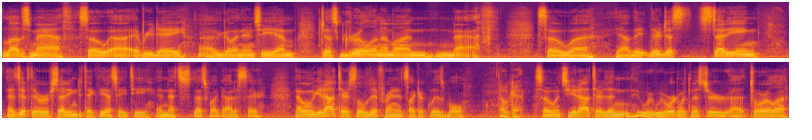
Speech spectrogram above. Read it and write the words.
loves math. So uh, every day I would go in there and see him just grilling them on math. So uh, yeah, they they're just studying as if they were studying to take the SAT, and that's that's what got us there. Now, when we get out there, it's a little different. It's like a quiz bowl. Okay. So once you get out there, then we're, working with Mr. Uh, Torla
